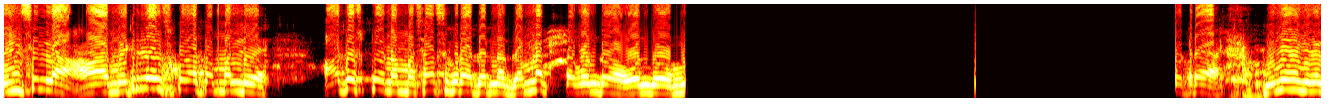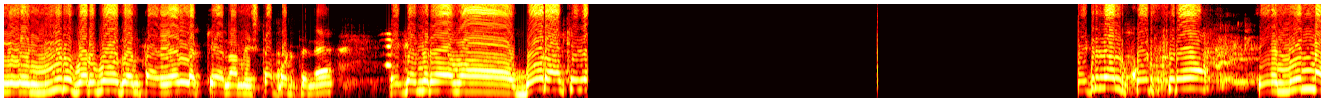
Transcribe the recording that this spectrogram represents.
ಇಳಿಸಿಲ್ಲ. ಆ ಮೆಟೀರಿಯಲ್ಸ್ ಕೂಡ ತಮ್ಮಲ್ಲಿ ಆದಷ್ಟು ನಮ್ಮ ಶಾಸಕರು ಅದನ್ನ ಗಮನಕ್ಕೆ ತಗೊಂಡು ಒಂದು ಕೊಟ್ರೆ ಮುಂದಿನ ದಿನಗಳಲ್ಲಿ ನೀರು ಬರ್ಬೋದು ಅಂತ ಹೇಳಕ್ಕೆ ನಾನು ಇಷ್ಟಪಡ್ತೇನೆ. ಯಾಕೆಂದ್ರೆ ಬೋರ್ ಹಾಕಿದ್ರೆ ಮೆಟೀರಿಯಲ್ ಕೊಡ್ಸಿದ್ರೆ ನೀರಿನ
